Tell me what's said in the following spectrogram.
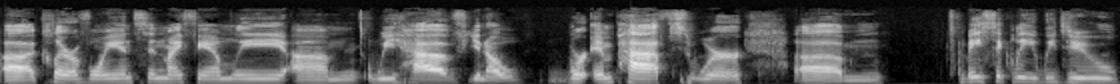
uh, clairvoyance in my family. Um, we have, you know, we're empaths. We're um, basically we do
